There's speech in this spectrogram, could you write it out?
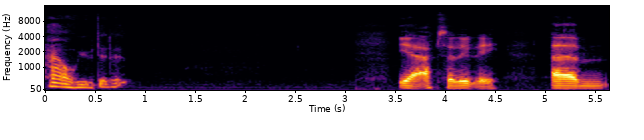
how you did it. Yeah, absolutely. Um,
